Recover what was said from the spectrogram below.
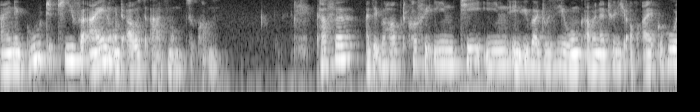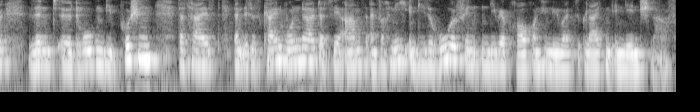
eine gute tiefe Ein- und Ausatmung zu kommen. Kaffee, also überhaupt Koffein, Tein in Überdosierung, aber natürlich auch Alkohol sind äh, Drogen, die pushen. Das heißt, dann ist es kein Wunder, dass wir abends einfach nicht in diese Ruhe finden, die wir brauchen, hinüber zu gleiten in den Schlaf.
